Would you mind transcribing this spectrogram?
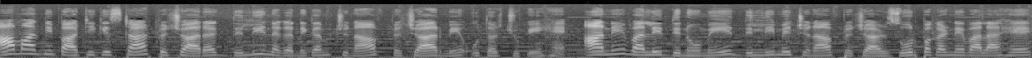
आम आदमी पार्टी के स्टार प्रचारक दिल्ली नगर निगम चुनाव प्रचार में उतर चुके हैं। आने वाले दिनों में दिल्ली में चुनाव प्रचार ज़ोर पकड़ने वाला है।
